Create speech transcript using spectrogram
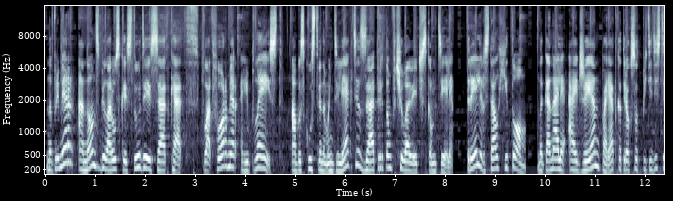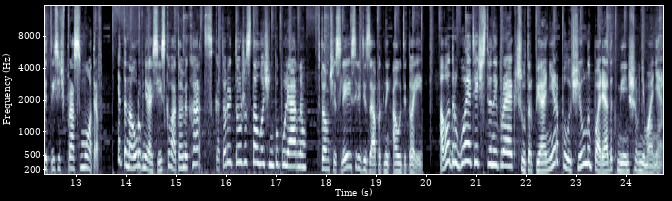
Например, анонс белорусской студии SadCat, платформер Replaced, об искусственном интеллекте, запертом в человеческом теле. Трейлер стал хитом, на канале IGN порядка 350 тысяч просмотров. Это на уровне российского Atomic Heart, который тоже стал очень популярным, в том числе и среди западной аудитории. А вот другой отечественный проект «Шутер Пионер» получил на порядок меньше внимания.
